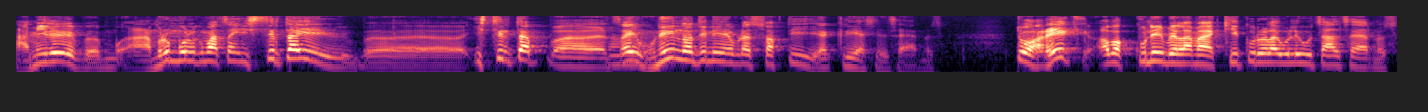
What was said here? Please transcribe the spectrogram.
हामीले हाम्रो मुलुकमा चाहिँ स्थिरतै स्थिरता चाहिँ हुनै नदिने एउटा शक्ति क्रियाशील छ हेर्नुहोस् त्यो हरेक अब कुनै बेलामा के कुरोलाई उसले उचाल्छ हेर्नुहोस्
